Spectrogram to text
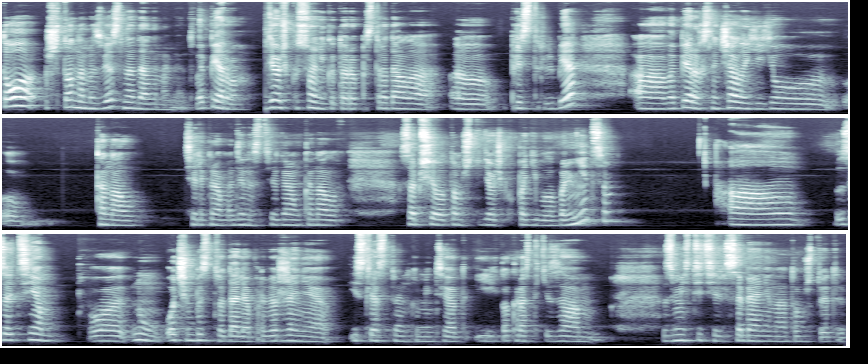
то, что нам известно на данный момент. Во-первых, девочка Соня, которая пострадала э, при стрельбе, э, во-первых, сначала ее э, канал Телеграм, один из телеграм-каналов, сообщил о том, что девочка погибла в больнице. А, затем ну, очень быстро дали опровержение и Следственный комитет, и как раз-таки зам, заместитель Собянина о том, что эта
